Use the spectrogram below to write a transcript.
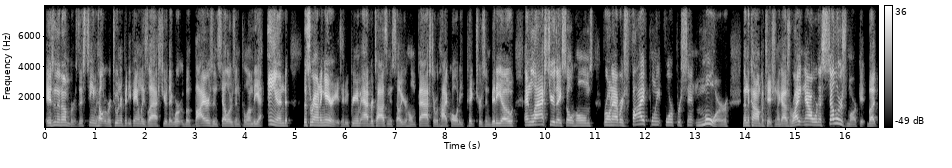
is in the numbers. This team helped over 250 families last year. They work with both buyers and sellers in Columbia and the surrounding areas. They do premium advertising to sell your home faster with high quality pictures and video. And last year, they sold homes for on average 5.4% more than the competition. Now, guys, right now we're in a seller's market, but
